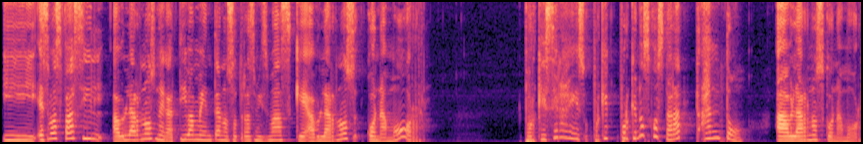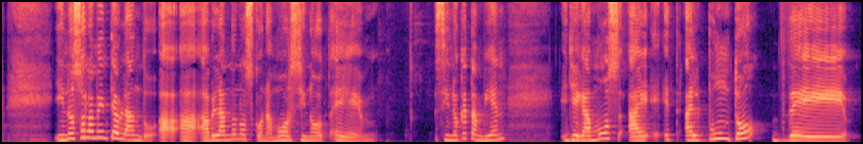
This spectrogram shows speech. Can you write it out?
Y es más fácil hablarnos negativamente a nosotras mismas que hablarnos con amor. ¿Por qué será eso? ¿Por qué, por qué nos costará tanto hablarnos con amor? Y no solamente hablando, hablándonos con amor, sino, eh, sino que también llegamos a, eh, al punto de,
